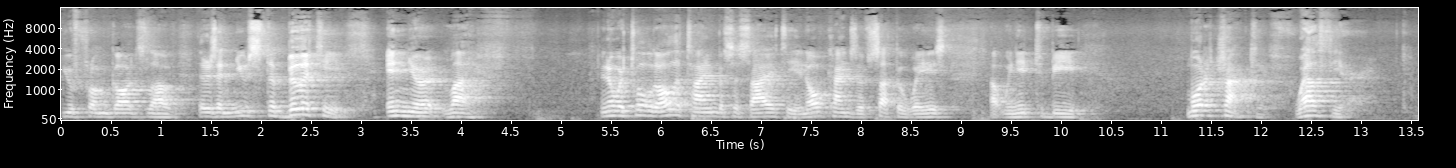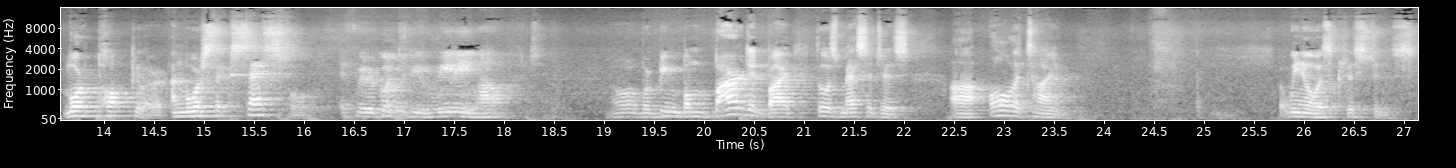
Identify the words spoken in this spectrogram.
you from God's love. There is a new stability in your life. You know, we're told all the time by society in all kinds of subtle ways that we need to be more attractive, wealthier, more popular, and more successful if we are going to be really loved. Oh, we're being bombarded by those messages uh, all the time. But we know as Christians,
